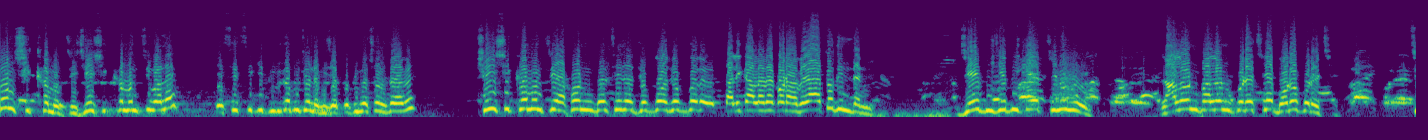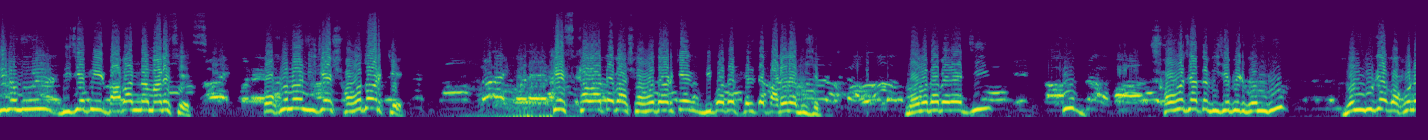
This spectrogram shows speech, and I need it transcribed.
কোন শিক্ষামন্ত্রী? যে শিক্ষামন্ত্রী বলে এসএসসি কি দুর্গাপুজো নাকি যে প্রতি বছর হতে হবে? সেই শিক্ষামন্ত্রী এখন বলছে যে যোগ্য অযোগ্য তালিকা আলাদা করা হবে। এতদিন দেননি যে বিজেপিকে তৃণমূল লালন পালন করেছে, বড় করেছে, তৃণমূল বিজেপির বাবার নাম আরেছে কখনো নিজের সহদরকে কেস খাওয়াতে বা সহদরকে বিপদে ফেলতে পারে না বিজেপি। মমতা ব্যানার্জি খুব সহজাত বিজেপির বন্ধু। বন্ধুকে কখনো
